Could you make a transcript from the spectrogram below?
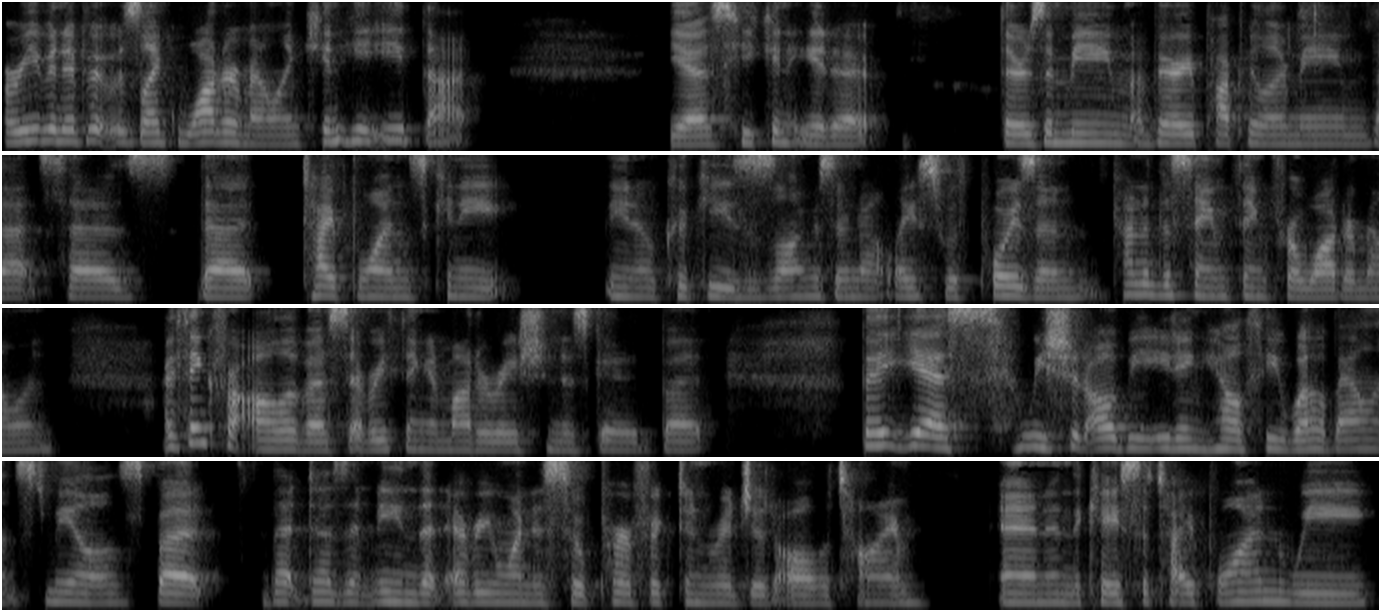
or even if it was like watermelon can he eat that yes he can eat it there's a meme a very popular meme that says that type 1s can eat you know cookies as long as they're not laced with poison kind of the same thing for watermelon i think for all of us everything in moderation is good but but yes we should all be eating healthy well balanced meals but that doesn't mean that everyone is so perfect and rigid all the time. And in the case of type 1, we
